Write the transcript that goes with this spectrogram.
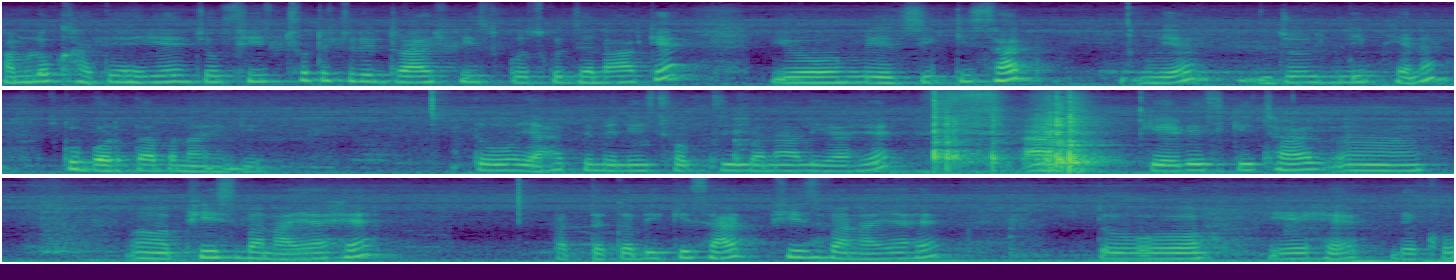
हम लोग खाते हैं ये जो फ़िश छोटे छोटे ड्राई फ़िश को उसको जला के ये मिर्ची के साथ ये जो लिप है ना, उसको बर्ता बनाएँगे। तो यहाँ पे मैंने सब्ज़ी बना लिया है। आज केवेज के साथ फ़िश बनाया है। पत्ता कभी के साथ फ़िश बनाया है। तो ये है, देखो।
